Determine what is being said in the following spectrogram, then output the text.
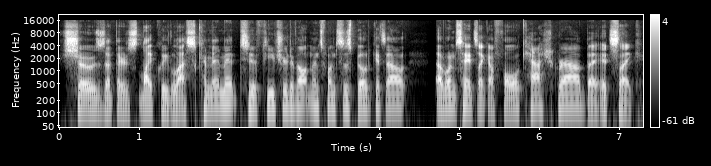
shows that there's likely less commitment to future developments once this build gets out. I wouldn't say it's like a full cash grab, but it's like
